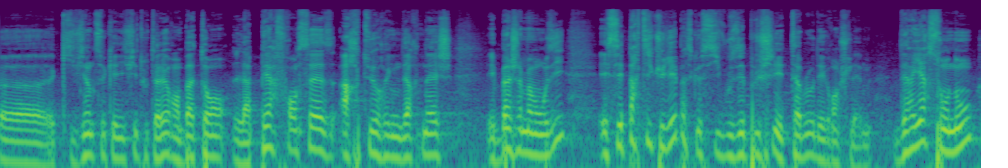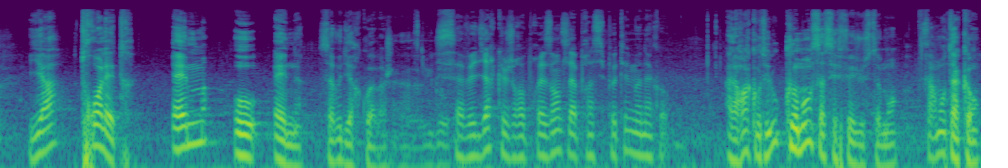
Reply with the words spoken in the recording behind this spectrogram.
euh, qui vient de se qualifier tout à l'heure en battant la paire française Arthur Rinderknecht et Benjamin Monzi. Et c'est particulier parce que si vous épluchez les tableaux des Grands Chelems, derrière son nom, il y a trois lettres. M-O-N. Ça veut dire quoi, Benjamin- Hugo? Ça veut dire que je représente la principauté de Monaco. Alors racontez-nous comment ça s'est fait justement. Ça remonte à quand?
